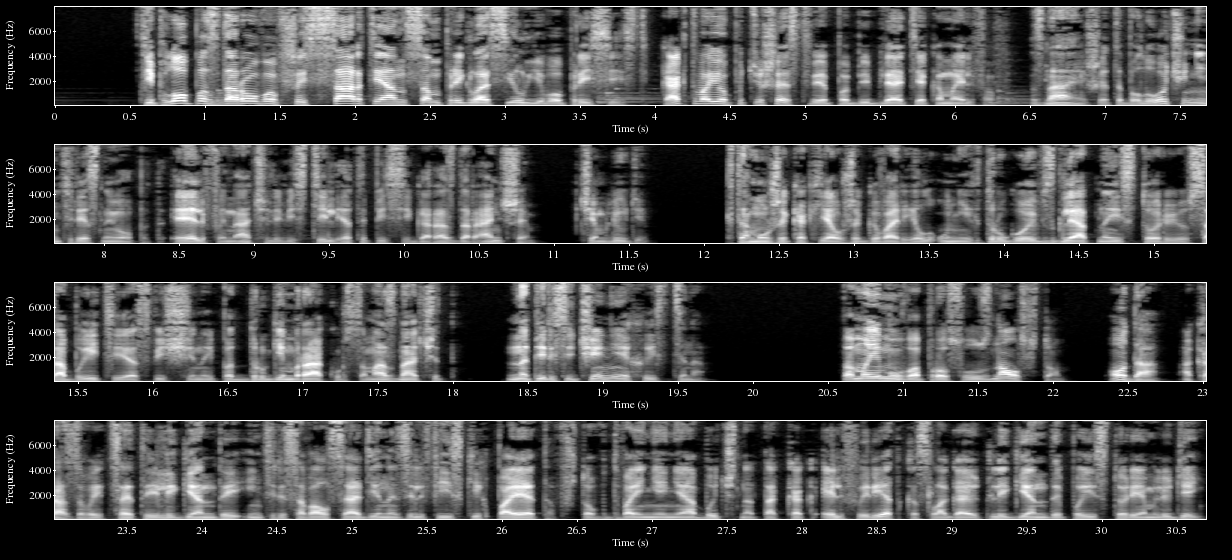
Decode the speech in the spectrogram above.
Тепло поздоровавшись с Артиансом, пригласил его присесть. «Как твое путешествие по библиотекам эльфов?» «Знаешь, это был очень интересный опыт. Эльфы начали вести летописи гораздо раньше, чем люди. К тому же, как я уже говорил, у них другой взгляд на историю, события освещены под другим ракурсом, а значит, на пересечениях истина. По моему вопросу узнал, что о да, оказывается, этой легендой интересовался один из эльфийских поэтов, что вдвойне необычно, так как эльфы редко слагают легенды по историям людей.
